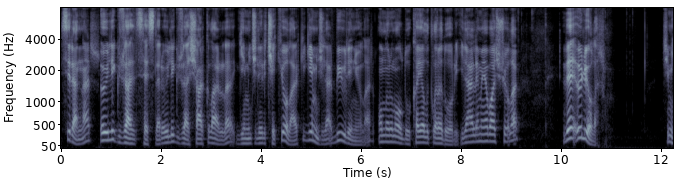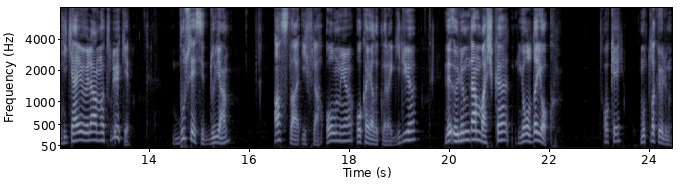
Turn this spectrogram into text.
Sirenler öyle güzel sesler, öyle güzel şarkılarla gemicileri çekiyorlar ki gemiciler büyüleniyorlar. Onların olduğu kayalıklara doğru ilerlemeye başlıyorlar ve ölüyorlar. Şimdi hikaye öyle anlatılıyor ki bu sesi duyan asla iflah olmuyor. O kayalıklara gidiyor ve ölümden başka yolda yok. Okey. Mutlak ölüm.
